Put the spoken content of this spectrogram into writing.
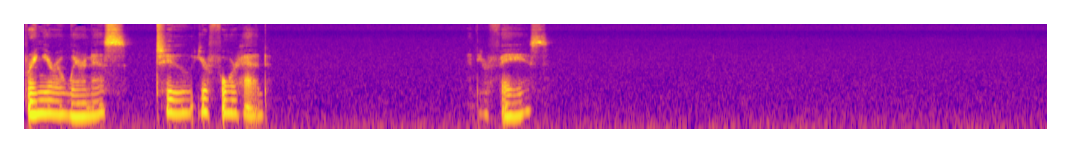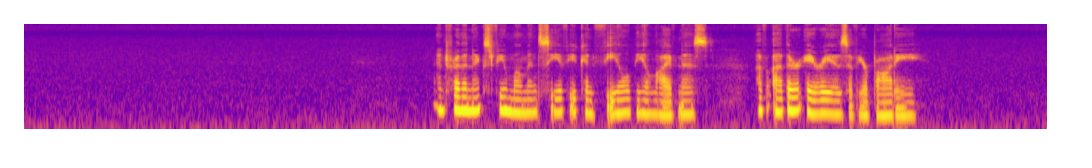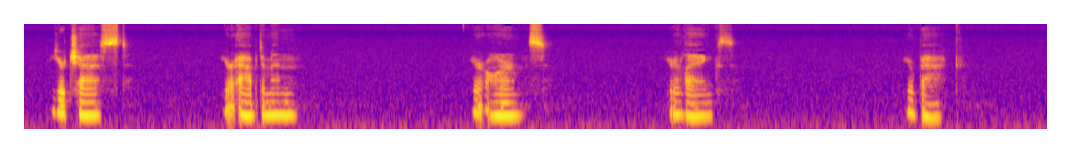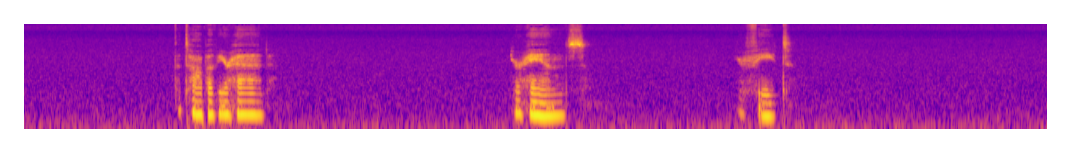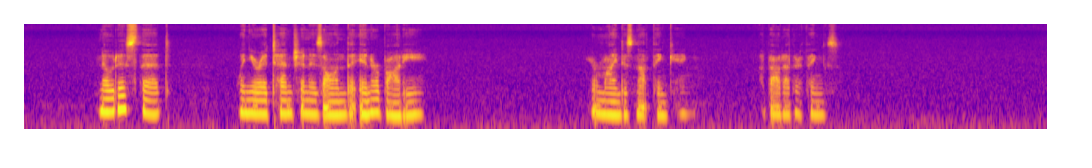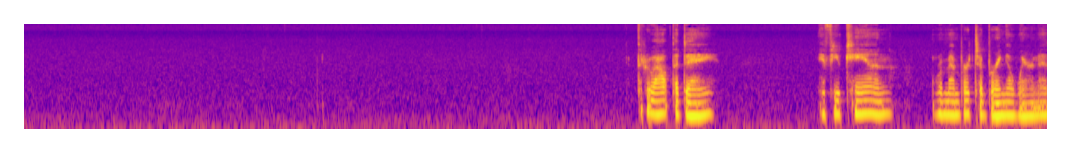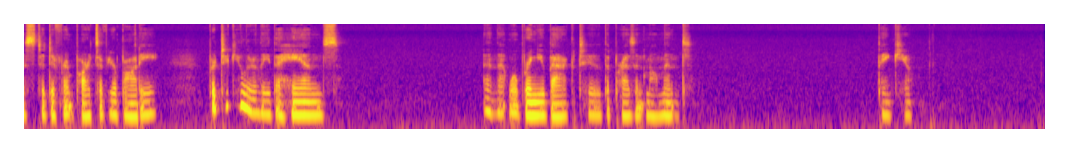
bring your awareness to your forehead face. And for the next few moments, see if you can feel the aliveness of other areas of your body your chest, your abdomen, your arms your legs, your back, the top of your head, your hands, your feet. Notice that when your attention is on the inner body, your mind is not thinking about other things. Throughout the day, if you can, remember to bring awareness to different parts of your body, particularly the hands and that will bring you back to the present moment. Thank you.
